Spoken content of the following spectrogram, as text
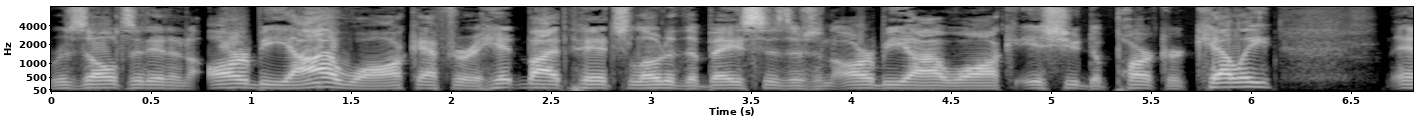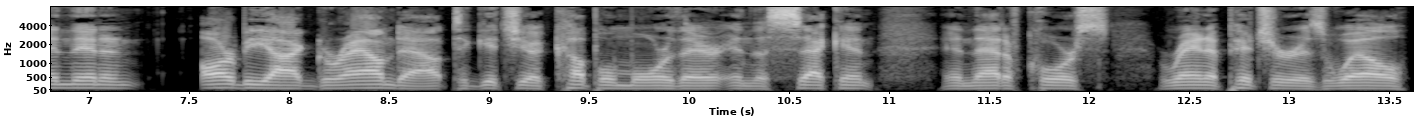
resulted in an RBI walk after a hit by pitch loaded the bases. There's an RBI walk issued to Parker Kelly, and then an RBI ground out to get you a couple more there in the second. And that, of course, ran a pitcher as well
